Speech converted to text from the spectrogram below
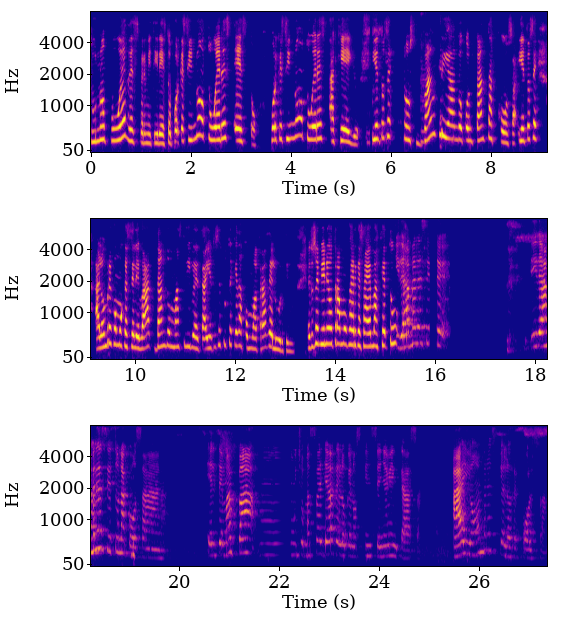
tú no puedes permitir esto, porque si no, tú eres esto, porque si no, tú eres aquello. Y entonces nos van criando con tantas cosas y entonces al hombre como que se le va dando más libertad y entonces tú te quedas como atrás del último. Entonces viene otra mujer que sabe más que tú. Y déjame decirte, y déjame decirte una cosa, Ana. El tema va mucho más allá de lo que nos enseñan en casa. Hay hombres que lo reforzan.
